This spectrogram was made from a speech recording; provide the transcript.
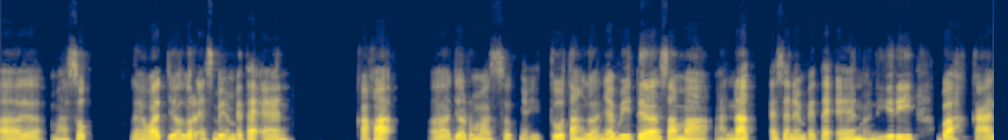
uh, masuk lewat jalur SBMPTN. Kakak uh, jalur masuknya itu tanggalnya beda sama anak SNMPTN Mandiri. Bahkan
